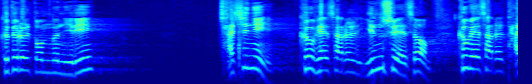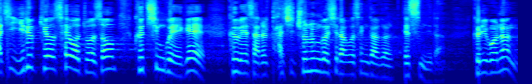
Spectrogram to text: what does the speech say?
그들을 돕는 일이 자신이 그 회사를 인수해서 그 회사를 다시 일으켜 세워줘서 그 친구에게 그 회사를 다시 주는 것이라고 생각을 했습니다. 그리고는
